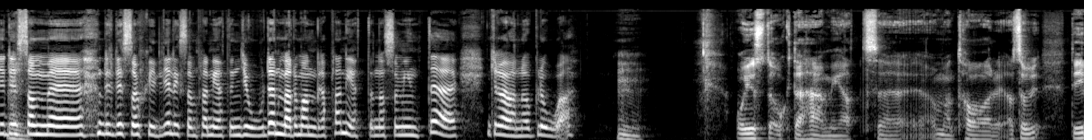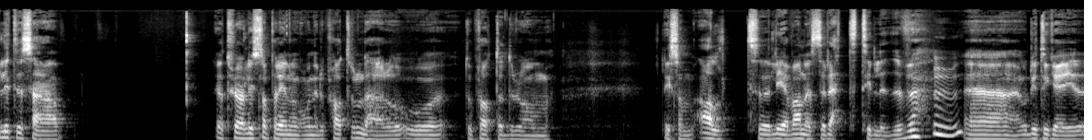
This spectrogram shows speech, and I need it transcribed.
Det är det, Mm. som, eh, det är det som skiljer liksom planeten jorden med de andra planeterna som inte är gröna och blåa. Mm. Och just det, och det här med att eh, om man tar, alltså det är lite så här. Jag tror jag lyssnade på dig någon gång när du pratade om det här och, och då pratade du om liksom allt levandes rätt till liv. Mm. Eh, och det tycker jag är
